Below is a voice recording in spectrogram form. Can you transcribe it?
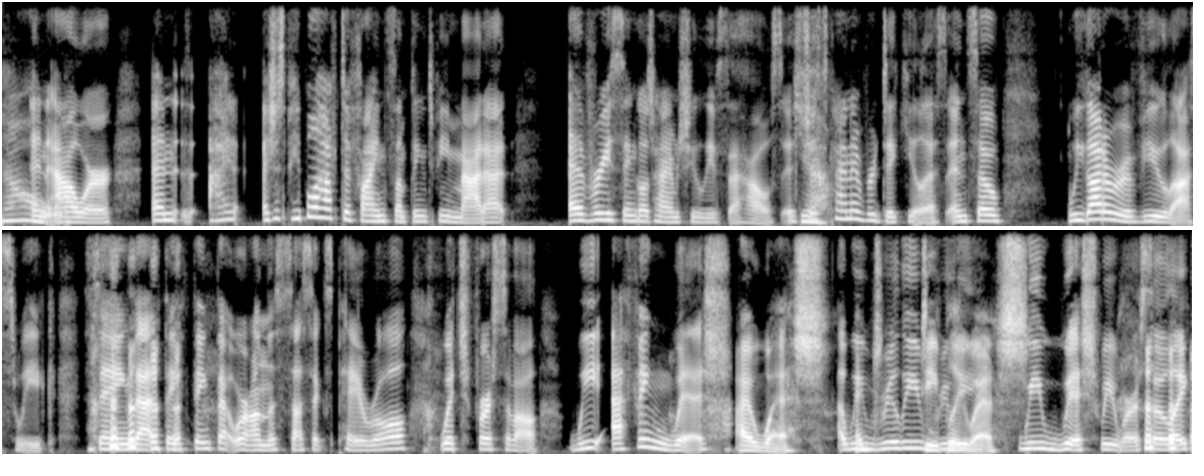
No. an hour. And I, I just people have to find something to be mad at every single time she leaves the house. It's Yeah. just kind of ridiculous. And so we got a review last week saying that they think that we're on the Sussex payroll, which first of all, we effing wish. I wish. Uh, We I really, deeply really- wish. We wish we were. So, like,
